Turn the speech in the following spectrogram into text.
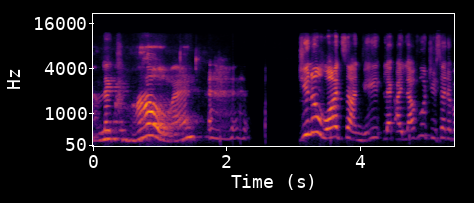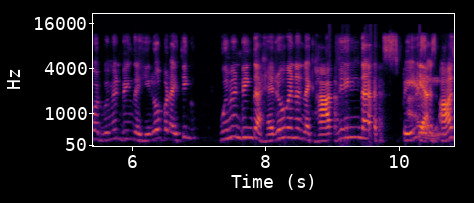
I'm like, wow, man. Do you know what, Saanve? Like, I love what you said about women being the hero, but I think women being the heroine and like having that space yeah, as us.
